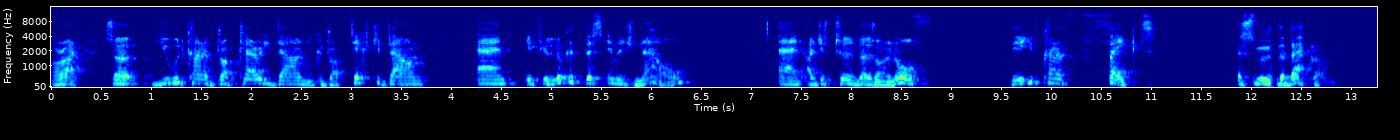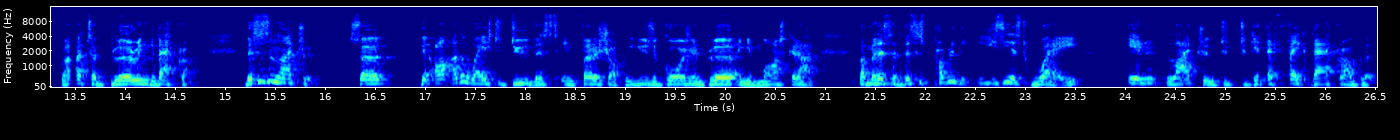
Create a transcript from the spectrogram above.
All right. So you would kind of drop clarity down. You could drop texture down. And if you look at this image now, and I just turned those on and off, there you've kind of faked a smoother background, right? So blurring the background. This is in Lightroom. So there are other ways to do this in Photoshop. We use a Gaussian blur and you mask it out. But Melissa, this is probably the easiest way in Lightroom to, to get that fake background blur.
